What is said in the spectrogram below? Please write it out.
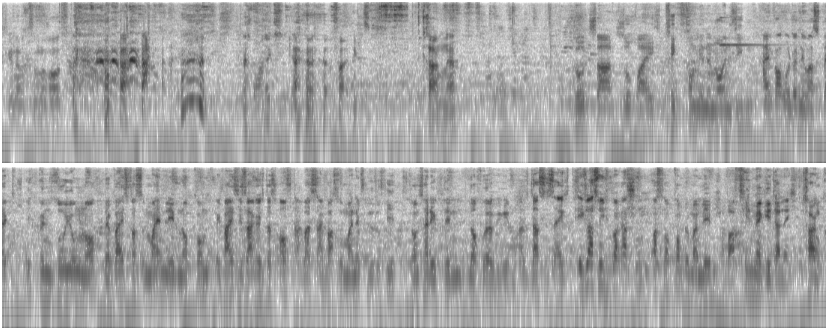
Genau, Zunge raus. Das war nichts. War nix. Krank, ne? So zart, so weich, kriegt von mir eine 9,7. Einfach unter dem Aspekt, ich bin so jung noch. Wer weiß, was in meinem Leben noch kommt. Ich weiß, ich sage euch das oft, aber es ist einfach so meine Philosophie. Sonst hätte ich den noch höher gegeben. Also das ist echt, ich lasse mich überraschen, was noch kommt in meinem Leben. Aber viel mehr geht da nicht. Krank.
